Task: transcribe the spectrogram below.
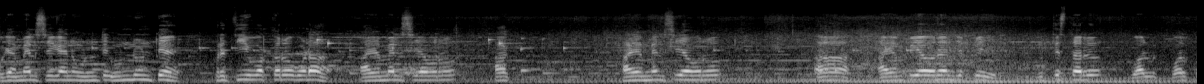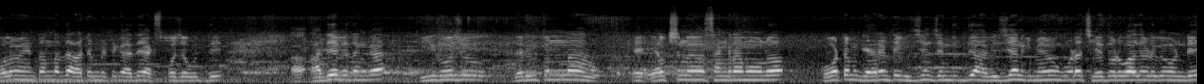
ఒక ఎమ్మెల్సీ కానీ ఉంటే ఉండి ఉంటే ప్రతి ఒక్కరూ కూడా ఆ ఎమ్మెల్సీ ఎవరు ఆ- ఆ ఎమ్మెల్సీ ఎవరు ఆ- ఎంపీ ఎవరు అని చెప్పి గుర్తిస్తారు. వాళ్ళు వాళ్ళ కులం ఏంటన్నది ఆటోమేటిక్గా అదే ఎక్స్పోజ్ అవుద్ది. అదేవిధంగా ఈరోజు జరుగుతున్న ఎ- ఎలక్షన్ సంగ్రామంలో కూటమి గ్యారంటీ విజయం చెందిద్ది. ఆ విజయానికి మేము కూడా చేదోడువాదోడుగా ఉండి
